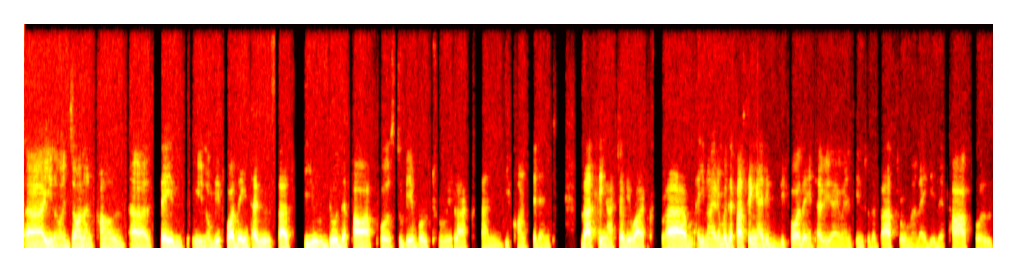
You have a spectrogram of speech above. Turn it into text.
uh, you know John and Carl uh, said. You know, before the interview starts, you do the power pose to be able to relax and be confident. That thing actually works. Um, you know, I remember the first thing I did before the interview. I went into the bathroom and I did the power pose.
